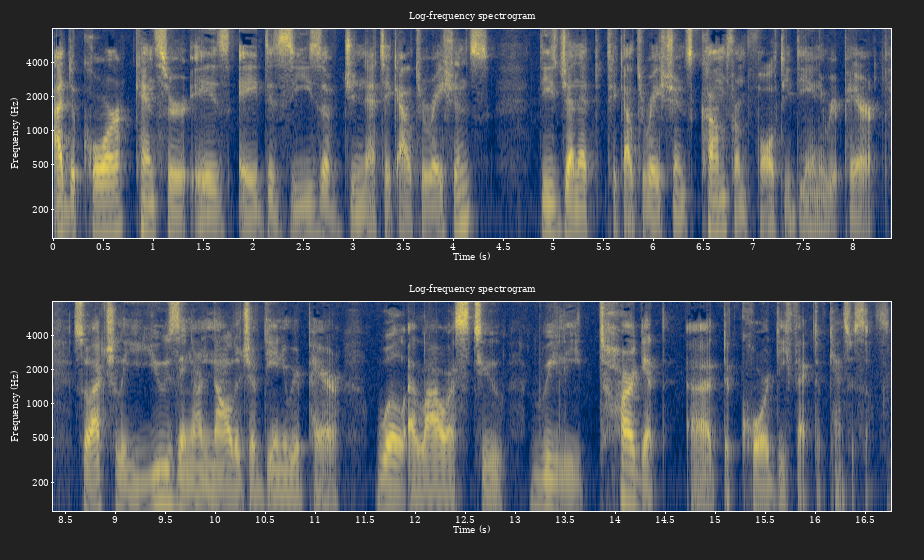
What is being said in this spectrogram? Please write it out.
at the core, cancer is a disease of genetic alterations. These genetic alterations come from faulty DNA repair. So, actually, using our knowledge of DNA repair will allow us to really target uh, the core defect of cancer cells.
